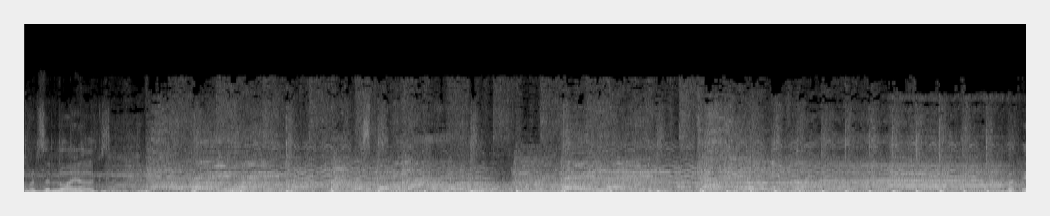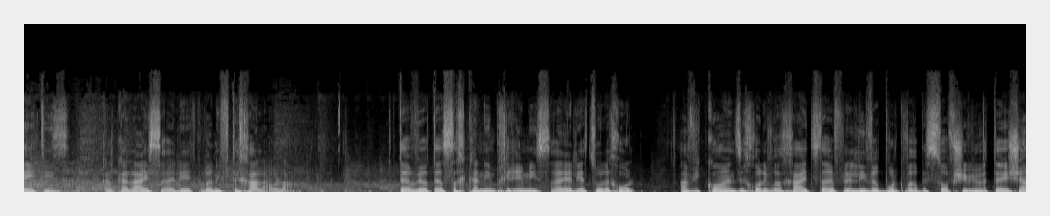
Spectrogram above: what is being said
אבל זה לא היה רק זה. באייטיז, הכלכלה הישראלית כבר נפתחה לעולם. יותר ויותר שחקנים בכירים מישראל יצאו לחו"ל. אבי כהן, זכרו לברכה, הצטרף לליברפול כבר בסוף 79,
